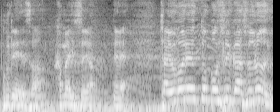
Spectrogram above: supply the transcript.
무대에서 가만히 있어요. 네. 자 이번에 또 모실 가수는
